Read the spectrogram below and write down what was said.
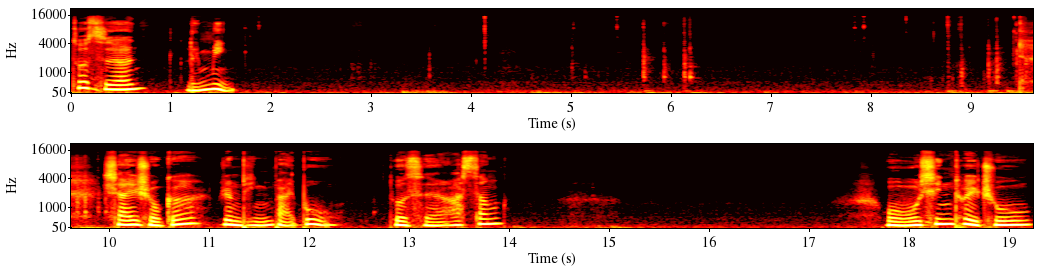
作词人林敏。下一首歌《任凭摆布》，作词人阿桑。我无心退出，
